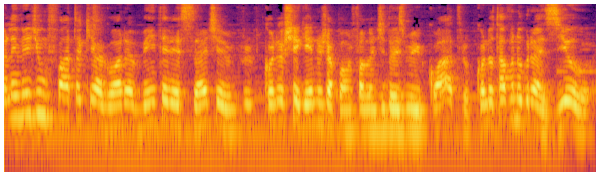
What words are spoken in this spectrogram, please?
eu lembrei de um fato aqui agora bem interessante. Quando eu cheguei no Japão, falando de 2004, quando eu tava no Brasil,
